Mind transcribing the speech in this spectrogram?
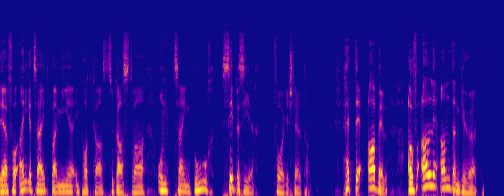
der vor einiger Zeit bei mir im Podcast zu Gast war und sein Buch Sebesir vorgestellt hat. Hätte Abel auf alle anderen gehört,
